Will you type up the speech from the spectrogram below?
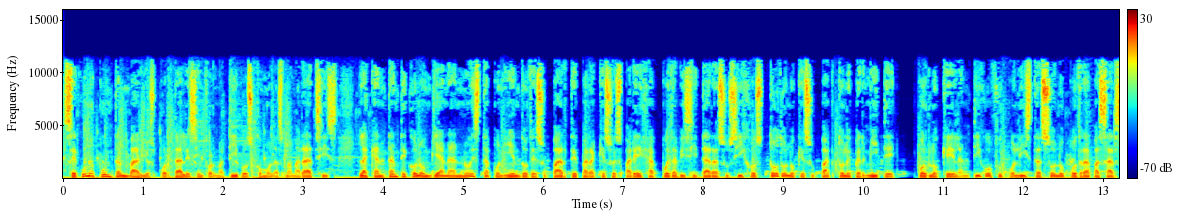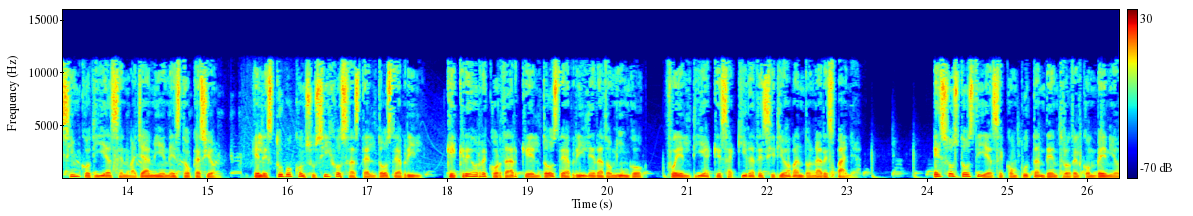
Según apuntan varios portales informativos como las mamarazzis, la cantante colombiana no está poniendo de su parte para que su expareja pueda visitar a sus hijos todo lo que su pacto le permite, por lo que el antiguo futbolista solo podrá pasar cinco días en Miami en esta ocasión. Él estuvo con sus hijos hasta el 2 de abril, que creo recordar que el 2 de abril era domingo, fue el día que Shakira decidió abandonar España. Esos dos días se computan dentro del convenio,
